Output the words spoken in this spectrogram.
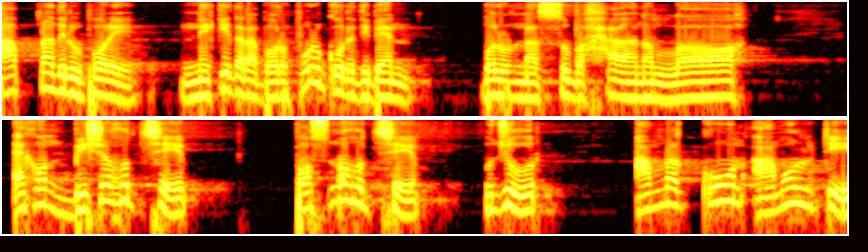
আপনাদের উপরে নেকি দ্বারা ভরপুর করে দিবেন। বলুন না, সুবহানাল্লাহ। এখন বিষয় হচ্ছে, প্রশ্ন হচ্ছে, হুজুর, আমরা কোন আমলটি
